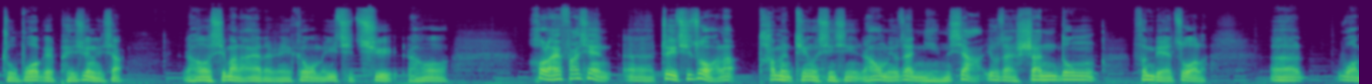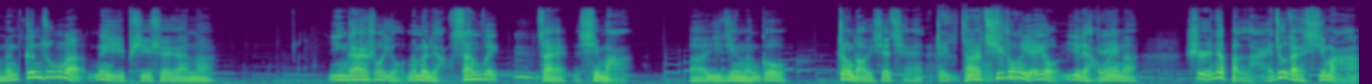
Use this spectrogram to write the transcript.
主播给培训了一下，然后喜马拉雅的人也跟我们一起去，然后后来发现，呃，这一期做完了，他们挺有信心，然后我们又在宁夏又在山东分别做了，呃，我们跟踪的那一批学员呢，应该说有那么两三位嗯，在喜马，呃，已经能够挣到一些钱。这已经当然，不其中也有一两位呢，是人家本来就在喜马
